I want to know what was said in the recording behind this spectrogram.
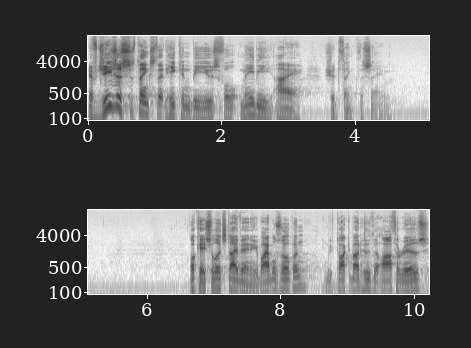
If Jesus thinks that he can be useful, maybe I should think the same. Okay, so let's dive in. Your Bible's open. We've talked about who the author is.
